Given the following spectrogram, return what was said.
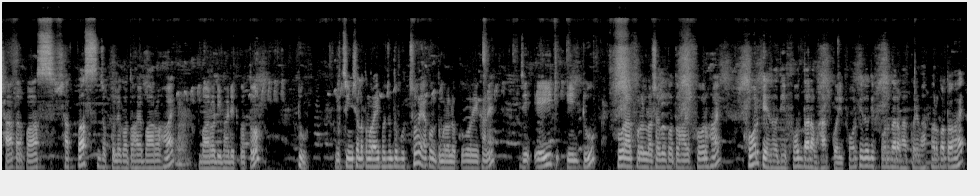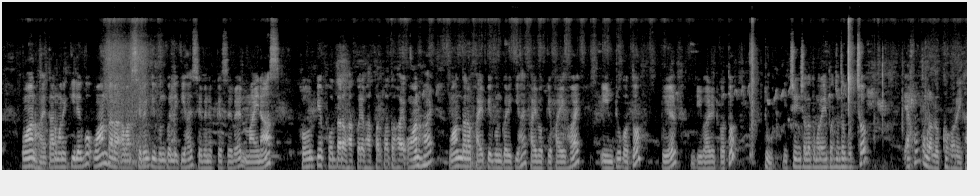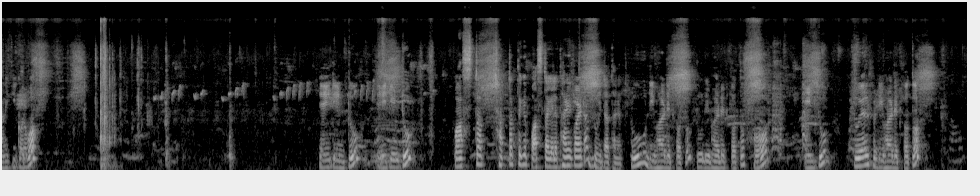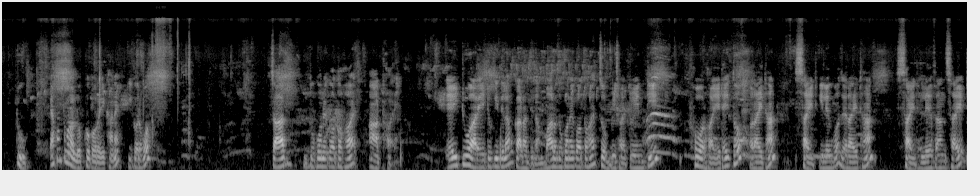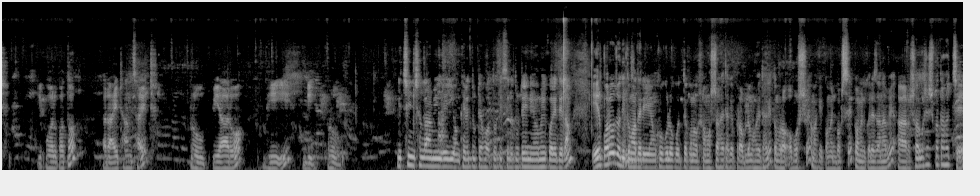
সাত আর পাঁচ, সাত পাঁচ যোগ করলে কত হয়? বারো হয়। বারো ডিভাইডেড কত? টু নিশ্চয়ই ইনশাল্লাহ তোমরা এই পর্যন্ত বুঝছ। এখন তোমরা লক্ষ্য করো এখানে যে এইট ইন্টু ফোর আর ফোরের লসাগু কত হয়? ফোর হয়। ফোরকে যদি ফোর দ্বারা ভাগ করি, ফোরকে যদি ফোর দ্বারা ভাগ করি, ভাগফল কত হয়? ওয়ান হয়। তার মানে কি লিখব? ওয়ান দ্বারা আবার সেভেনকে গুণ করলে কি হয়? সেভেন এফকে সেভেন মাইনাস ফোরকে ফোর দ্বারা ভাগ করে ভাগফল কত হয়? ওয়ান হয়। ওয়ান দ্বারা ফাইভকে গুণ করে কি হয়? ফাইভ অফকে ফাইভ হয় ইন্টু কত? টুয়েলভ ডিভাইডেড কত? টু। নিশ্চয়ই ইনশাল্লাহ তোমরা এই পর্যন্ত বুঝছ। এখন তোমরা লক্ষ্য করো এখানে কি করব? এইট ইন্টু এইট ইন্টু পাঁচটা, সাতটার থেকে পাঁচটা গেলে থাকে কয়টা? দুইটা থাকে। টু ডিভাইডেড কত? টু ডিভাইডেড কত? ফোর ইন্টু টুয়েলভ ডিভাইডেড কত? টু এখন তোমরা লক্ষ্য করো এখানে কি করব? চার দুকোণে কত হয়? আট হয়। এই টু আর এই টু কি দিলাম? কাটা দিলাম। বারো দুকোণে কত হয়? চব্বিশ হয়। টোয়েন্টি ফোর হয়। এটাই তো রাইট হ্যান্ড সাইড কি লিখব? যে right hand side left hand side equal কত? Right hand side prove P R O V E D prove নিশ্চয়ই ইনশাল্লাহ আমি এই অঙ্কের দুটো পদ্ধতি ছিল, দুটোই নিয়মেই করে দিলাম। এরপরেও যদি তোমাদের এই অঙ্কগুলো করতে কোনো সমস্যা হয়ে থাকে প্রবলেম হয়ে থাকে, তোমরা অবশ্যই আমাকে কমেন্ট বক্সে কমেন্ট করে জানাবে। আর সর্বশেষ কথা হচ্ছে,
